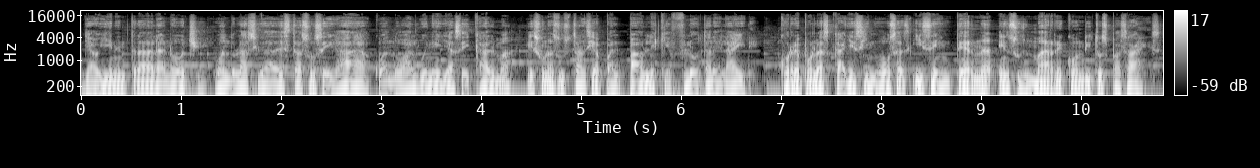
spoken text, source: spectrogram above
ya bien entrada la noche, cuando la ciudad está sosegada, cuando algo en ella se calma, es una sustancia palpable que flota en el aire. Corre por las calles sinuosas y se interna en sus más recónditos pasajes,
